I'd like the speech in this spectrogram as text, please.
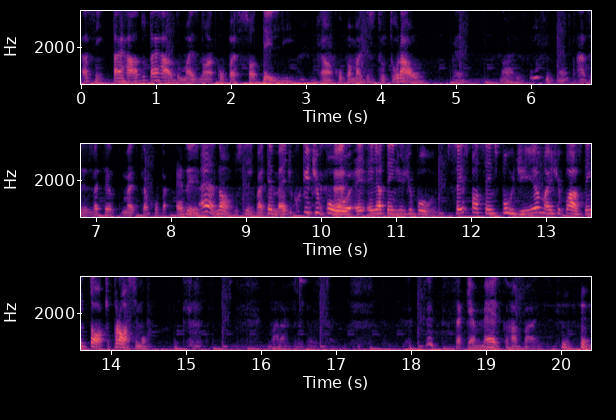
Assim, tá errado, tá errado, mas não a culpa é só dele. É uma culpa mais estrutural. É. Mas, enfim, né? Às vezes vai ter médico que a culpa é dele. É, não, sim, vai ter médico que, tipo, ele atende, tipo, seis pacientes por dia, mas, tipo, ah, você tem toque, próximo. Maravilhoso. Isso aqui é médico, rapaz.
